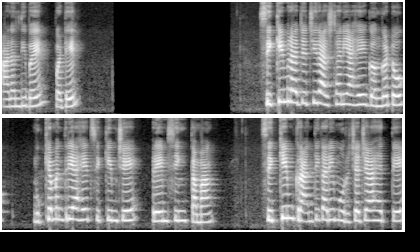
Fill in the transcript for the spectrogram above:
आनंदीबेन पटेल. सिक्कीम राज्याची राजधानी आहे गंगटोक. मुख्यमंत्री आहेत सिक्कीमचे प्रेमसिंग तमांग. सिक्कीम क्रांतिकारी मोर्चाचे आहेत ते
